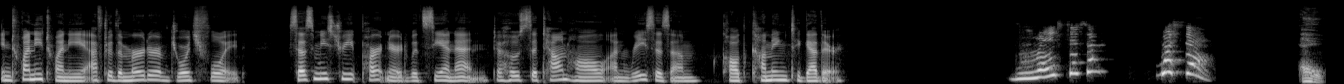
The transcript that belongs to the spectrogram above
In 2020, after the murder of George Floyd, Sesame Street partnered with CNN to host a town hall on racism called Coming Together. Racism? What's that? Oh,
